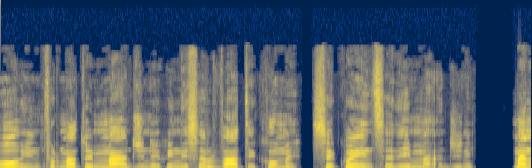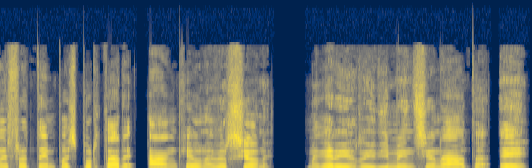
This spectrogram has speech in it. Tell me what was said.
o in formato immagine, quindi salvati come sequenza di immagini, ma nel frattempo esportare anche una versione magari ridimensionata e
